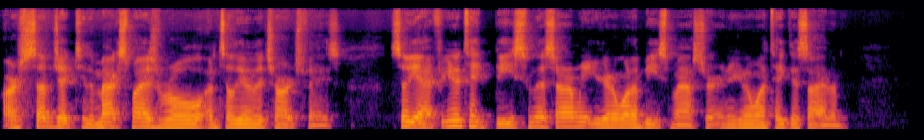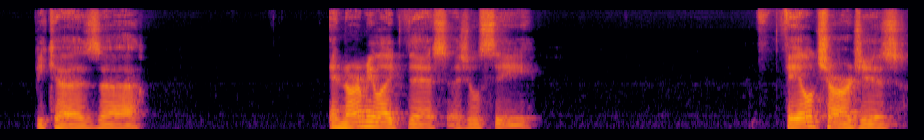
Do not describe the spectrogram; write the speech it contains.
are subject to the maximized roll until the end of the charge phase. So yeah, if you're going to take beast from this army, you're going to want a beastmaster, and you're going to want to take this item because uh, in an army like this, as you'll see, failed charges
